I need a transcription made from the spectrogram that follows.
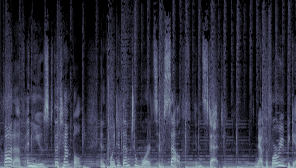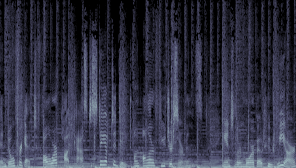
thought of and used the temple and pointed them towards himself instead. Now, before we begin, don't forget to follow our podcast to stay up to date on all our future sermons. And to learn more about who we are,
